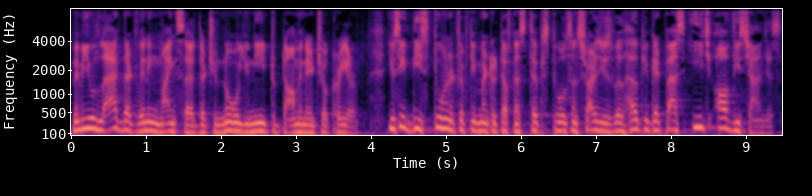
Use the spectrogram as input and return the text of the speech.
Maybe you lack that winning mindset that you know you need to dominate your career. You see, these 250 mental toughness tips, tools, and strategies will help you get past each of these challenges.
